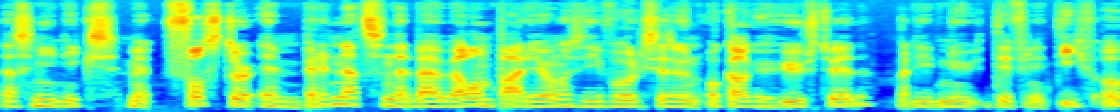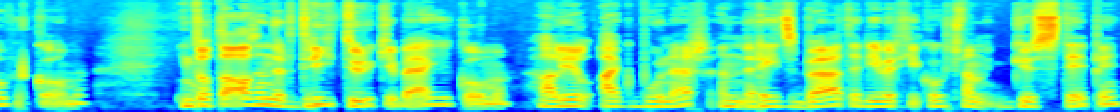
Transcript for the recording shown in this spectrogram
Dat is niet niks. Met Foster en Bernat zijn daarbij wel een paar jongens die vorig seizoen ook al gehuurd werden, maar die nu definitief overkomen. In totaal zijn er drie Turken bijgekomen. Halil Akbunar, een rechtsbuiten, die werd gekocht van Gus Tepe.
